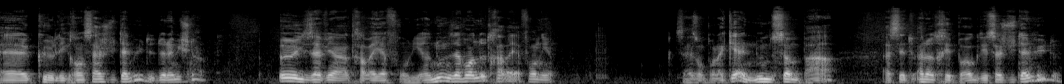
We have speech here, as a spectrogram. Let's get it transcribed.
euh, que les grands sages du Talmud, de la Mishnah. Eux, ils avaient un travail à fournir. Nous, nous avons un autre travail à fournir. C'est la raison pour laquelle nous ne sommes pas, à, cette, à notre époque, des sages du Talmud.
